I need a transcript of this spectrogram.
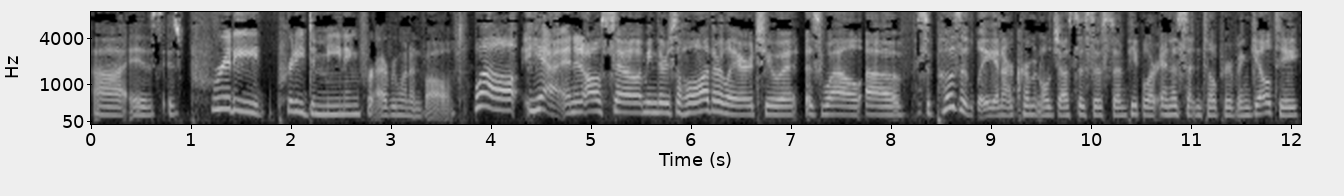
uh, is is pretty pretty demeaning for everyone involved. Well, yeah, and it also, I mean, there's a whole other layer to it as well of supposedly in our criminal justice system, people are innocent until proven guilty,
